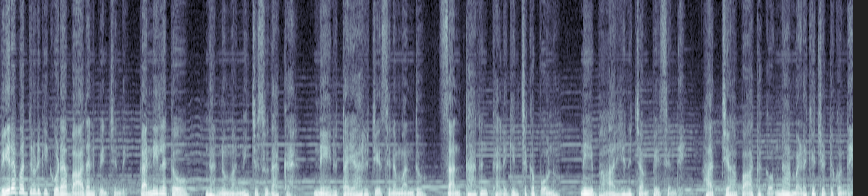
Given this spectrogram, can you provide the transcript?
వీరభద్రుడికి కూడా బాధ అనిపించింది కన్నీళ్ళతో నన్ను మన్నించు సుధాకర్. నేను తయారు చేసిన మందు సంతానం కలిగించకపోను. నీ భార్యను చంపేసింది. హత్య పాతకం నా మెడకి చుట్టుకుంది.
